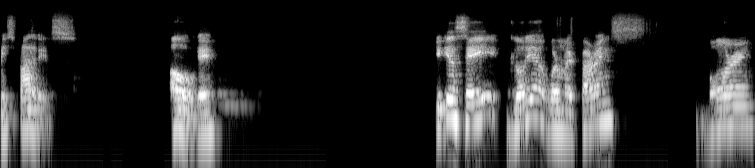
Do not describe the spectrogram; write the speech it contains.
Mis padres. Oh, okay. You can say, Gloria, were my parents born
